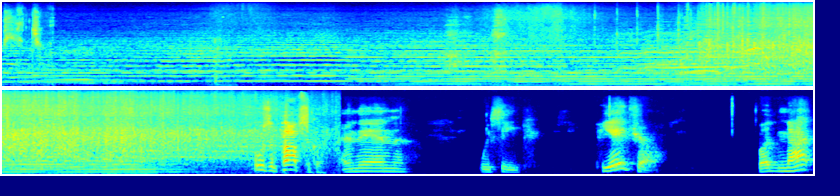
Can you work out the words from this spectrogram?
Pietro, Who's a popsicle? And then we see Pietro, but not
